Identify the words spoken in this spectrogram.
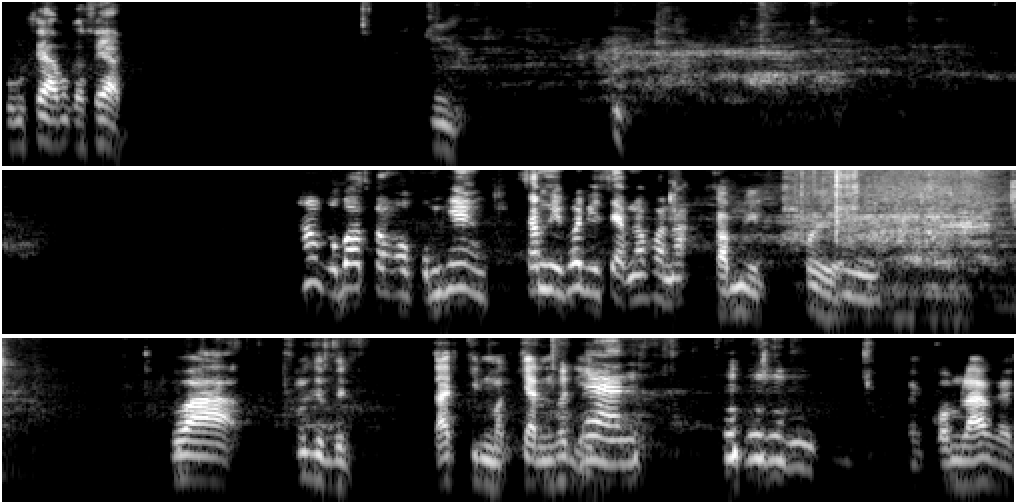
ปรุงแซ่บมันก็แซ่บ อืมเฮาก็บ่ต้องเอาขมแห้งซ้ำนี่พอดีแซ่บนะพ่อนะคำนี้เฮ้ยอืมว่ามันจะเป็นตัดกินหมักแกนพอดีแม่นเป็นความร้าวกับ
